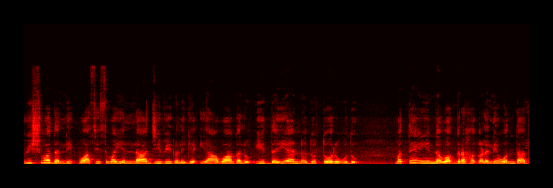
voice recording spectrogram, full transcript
ವಿಶ್ವದಲ್ಲಿ ವಾಸಿಸುವ ಎಲ್ಲ ಜೀವಿಗಳಿಗೆ ಯಾವಾಗಲೂ ಈ ದಯೆ ಅನ್ನೋದು ತೋರುವುದು. ಮತ್ತು ಈ ನವಗ್ರಹಗಳಲ್ಲಿ ಒಂದಾದ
